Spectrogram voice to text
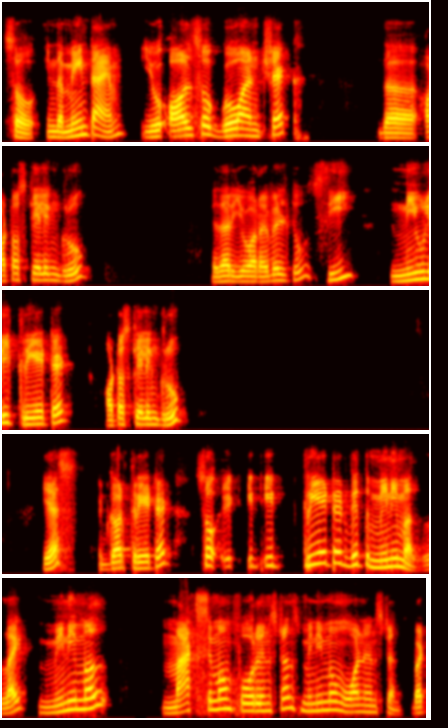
So in the meantime, you also go and check the auto scaling group, whether you are able to see newly created auto scaling group. Yes, it got created. So it, it, it created with minimal, right? Minimal, maximum four instance, minimum one instance. But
